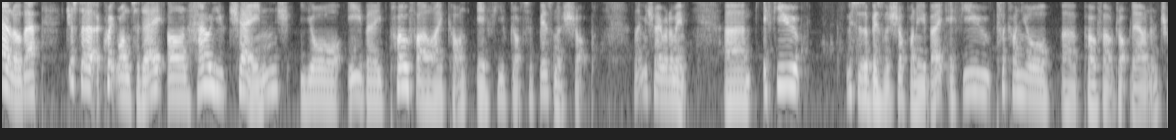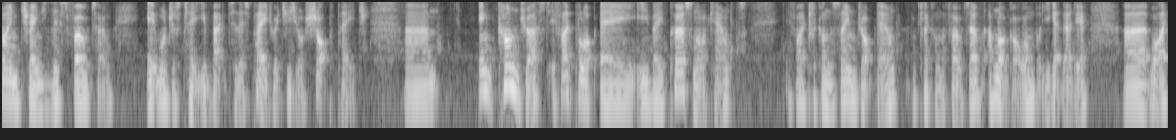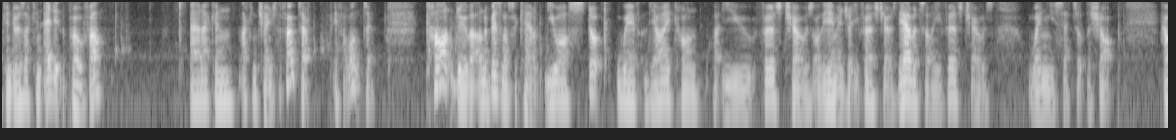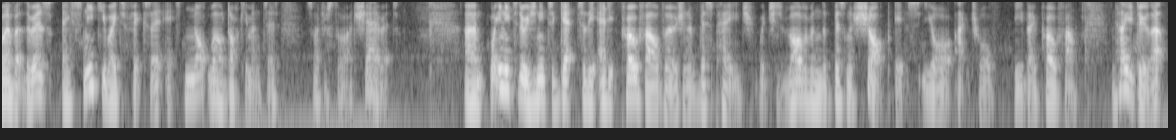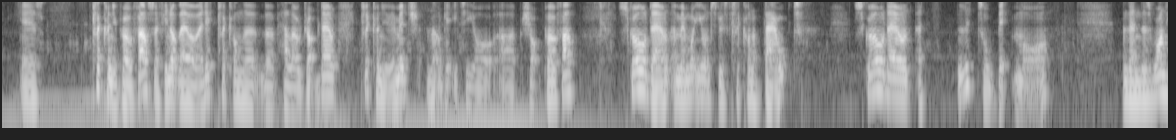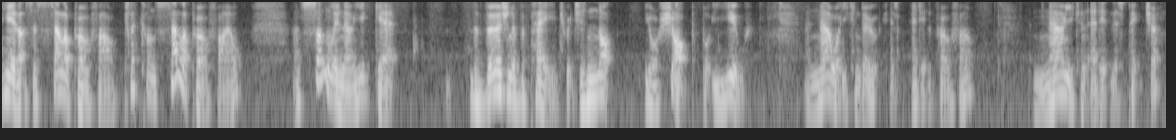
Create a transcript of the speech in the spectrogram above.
Hello there. Just a, a, quick one today on how you change your eBay profile icon if you've got a business shop. Let me show you what I mean. Um, if you, this is a business shop on eBay, if you click on your uh, profile drop down and try and change this photo, it will just take you back to this page, which is your shop page. Um, in contrast, if I pull up a eBay personal account, if I click on the same drop down and click on the photo, I've not got one but you get the idea, uh, what I can do is I can edit the profile and I can, I can change the photo if I want to. Can't do that on a business account. You are stuck with the icon that you first chose or the image that you first chose, the avatar you first chose when you set up the shop. However, there is a sneaky way to fix it. It's not well documented, so I just thought I'd share it. Um, what you need to do is you need to get to the edit profile version of this page, which is rather than the business shop, it's your actual eBay profile. And how you do that is click on your profile. So if you're not there already, click on the, the hello drop down, click on your image, and that'll get you to your uh, shop profile. Scroll down, and then what you want to do is click on about. Scroll down a little bit more, and then there's one here that says seller profile. Click on seller profile and suddenly now you get the version of the page which is not your shop but you. And now what you can do is edit the profile. Now you can edit this picture.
